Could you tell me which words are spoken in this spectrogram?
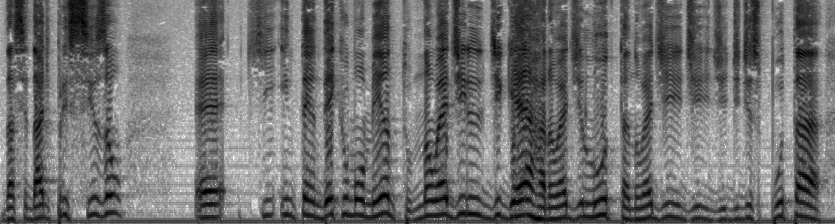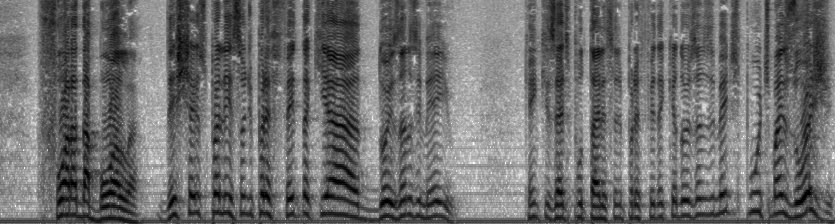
da cidade precisam é, que entender que o momento não é de, de guerra, não é de luta, não é de, de, de, de disputa fora da bola. Deixa isso para eleição de prefeito daqui a dois anos e meio. Quem quiser disputar a eleição de prefeito daqui a dois anos e meio, dispute. Mas hoje,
